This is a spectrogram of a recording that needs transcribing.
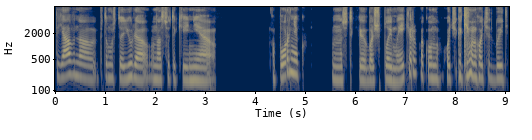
Это явно, потому что Юля у нас все-таки не опорник, он все-таки больше плеймейкер, как он хочет, каким он хочет быть.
